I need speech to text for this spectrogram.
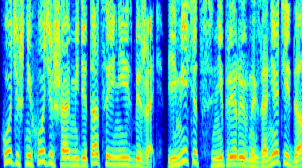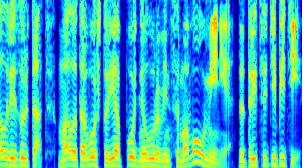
Хочешь не хочешь, а медитации не избежать. И месяц непрерывных занятий дал результат. Мало того, что я поднял уровень самого умения до 35,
